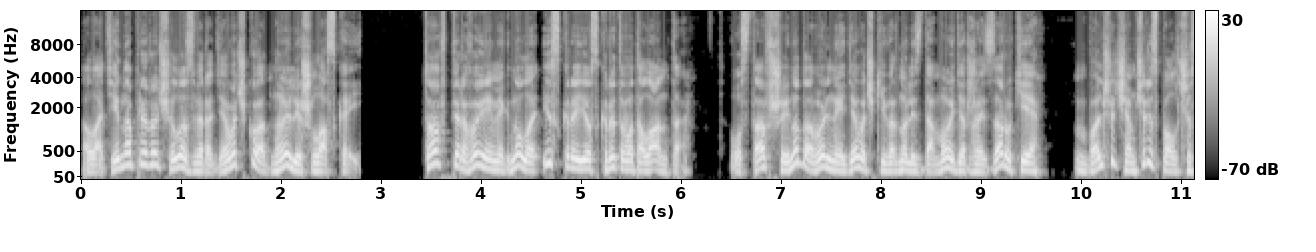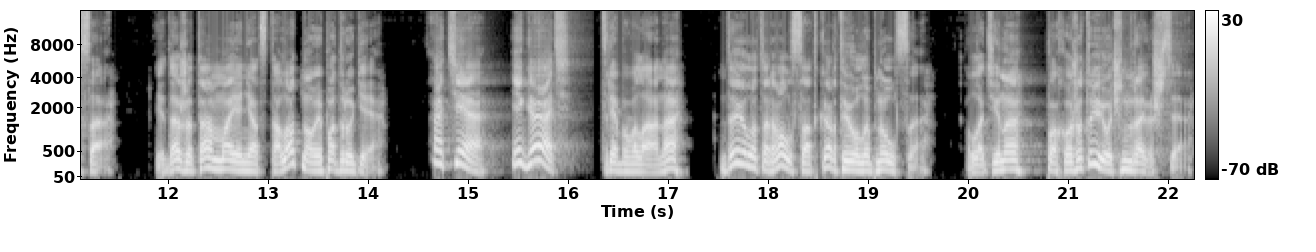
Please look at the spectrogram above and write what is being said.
Латина приручила зверодевочку одной лишь лаской. То впервые мигнула искра её скрытого таланта. Уставшие, но довольные девочки вернулись домой, держась за руки, больше, чем через полчаса. И даже там Майя не отстала от новой подруги. «Атя, игать!» – требовала она. Дейл оторвался от карты и улыбнулся. «Латина, похоже, ты ей очень нравишься».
